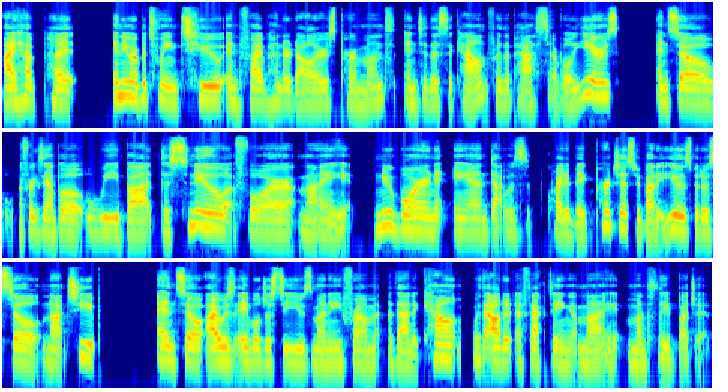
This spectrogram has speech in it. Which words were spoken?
I have put anywhere between two and five hundred dollars per month into this account for the past several years. And so, for example, we bought the snoo for my newborn, and that was quite a big purchase. We bought it used, but it was still not cheap. And so I was able just to use money from that account without it affecting my monthly budget.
